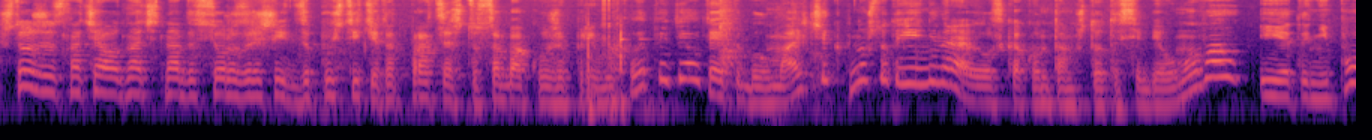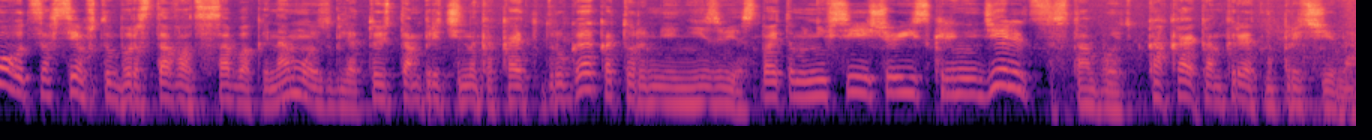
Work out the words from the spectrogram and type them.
Что же сначала, значит, надо все разрешить, запустить этот процесс, что собака уже привыкла это делать, а это был мальчик. Ну, что-то ей не нравилось, как он там что-то себе умывал. И это не повод совсем, чтобы расставаться с собакой, на мой взгляд. То есть там причина какая-то другая, которая мне неизвестна. Поэтому не все еще искренне делятся с тобой. Какая конкретно причина?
